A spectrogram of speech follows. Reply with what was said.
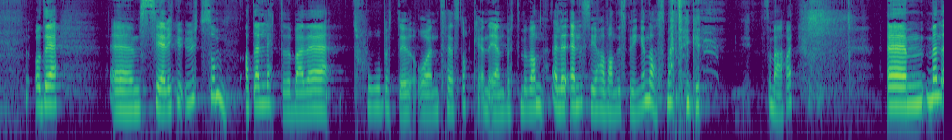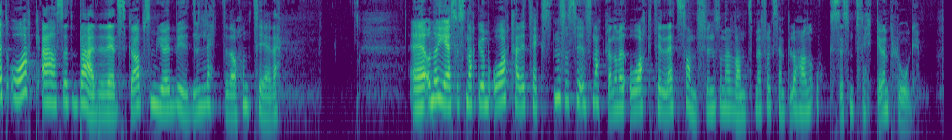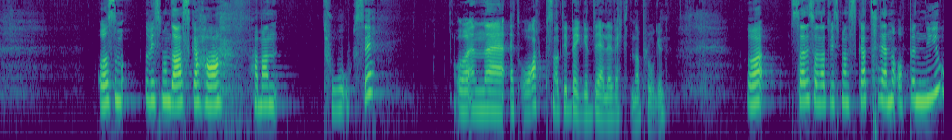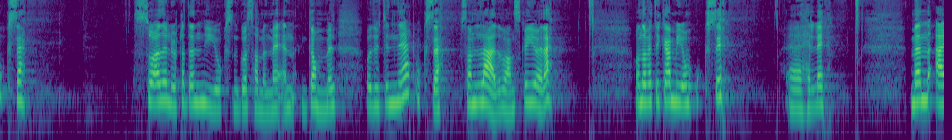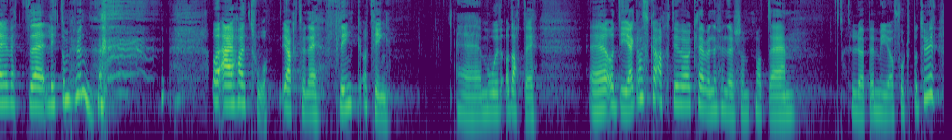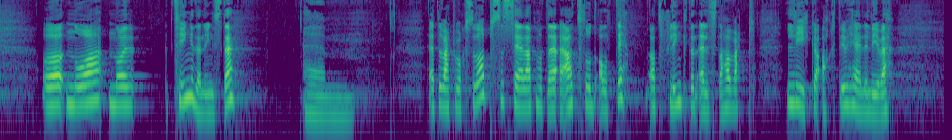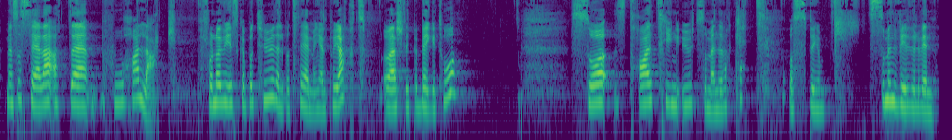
og det um, ser ikke ut som at det er lettere å bære to bøtter og en trestokk enn én bøtte med vann. Eller enn si ha vann i springen, da, som jeg tenker som jeg har. Um, men et åk er altså et bæreredskap som gjør byrden lettere å håndtere. Eh, og Når Jesus snakker om åk her i teksten, så snakker han om et åk til et samfunn som er vant med for å ha en okse som trekker en plog. Og som, Hvis man da skal ha har man to okser og en, eh, et åk, sånn at de begge deler vekten av plogen. Og så er det sånn at Hvis man skal trene opp en ny okse, så er det lurt at den nye oksen går sammen med en gammel og rutinert okse så han lærer hva han skal gjøre. Og nå vet jeg ikke mye om okser eh, heller. Men jeg vet eh, litt om hund. og jeg har to jakthunder. Flink og Ting. Eh, mor og datter. Eh, og de er ganske aktive og krevende hunder som på en måte løper mye og fort på tur. Og nå når Ting, den yngste, eh, etter hvert vokser opp, så ser jeg på en måte, jeg har trodd alltid at Flink, den eldste, har vært like aktiv hele livet. Men så ser jeg at eh, hun har lært. For når vi skal på tur eller på trening eller på jakt, og jeg slipper begge to, så tar ting ut som en rakett og springer som en virvelvind.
